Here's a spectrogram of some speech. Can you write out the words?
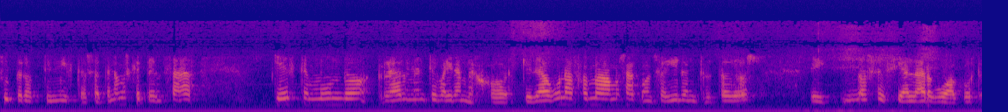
súper optimistas, o sea, tenemos que pensar que este mundo realmente va a ir a mejor, que de alguna forma vamos a conseguir entre todos, eh, no sé si a largo o a corto,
